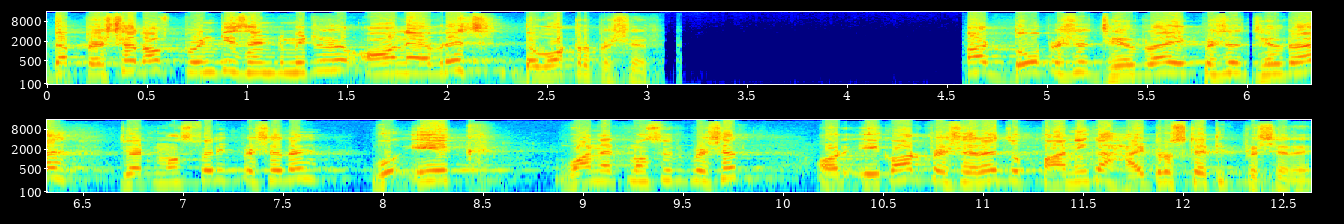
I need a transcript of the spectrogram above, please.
the pressure of 20 centimetre on average the water pressure और दो प्रेशर झेल रहा है एक प्रेशर झेल रहा है जो एटमोस्फेरिक प्रेशर है वो एक वन एटमोस्फेरिक प्रेशर और एक और प्रेशर है जो पानी का हाइड्रोस्टेटिक प्रेशर है।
